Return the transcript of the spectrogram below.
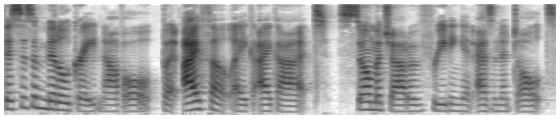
This is a middle grade novel, but I felt like I got so much out of reading it as an adult.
